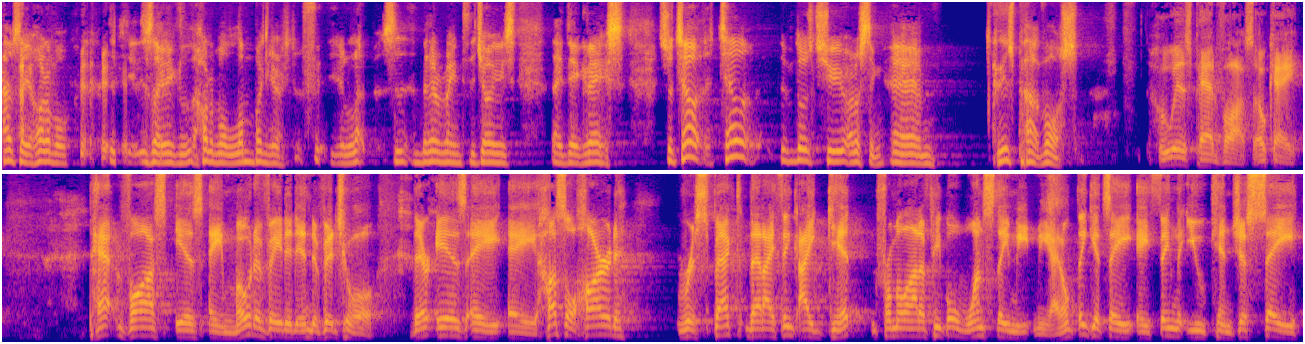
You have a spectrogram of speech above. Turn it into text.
Absolutely horrible. It's like a horrible lump on your your lips. But never mind the joys. I digress. So tell tell those who are listening. Um, who's Pat Voss? Who is Pat Voss? Okay. Pat Voss is a motivated individual. There is a, a hustle hard respect that I think I get from a lot of people once they meet me. I don't think it's a, a thing that you can just say,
